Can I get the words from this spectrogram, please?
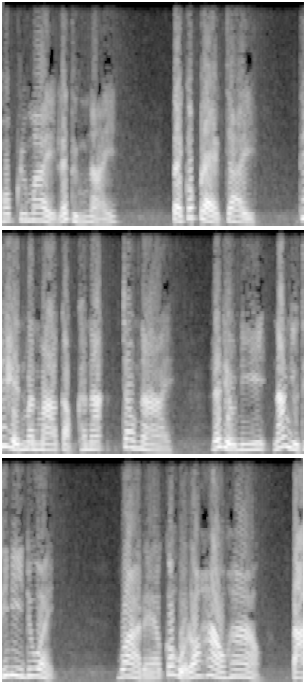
พบหรือไม่และถึงไหน แต่ก็แปลกใจที่เห็นมันมากับคณะเจ้านาย และเดี๋ยวนี้นั่งอยู่ที่นี่ด้วย ว่าแล้วก็หัวเราะห้าวห้าวตา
